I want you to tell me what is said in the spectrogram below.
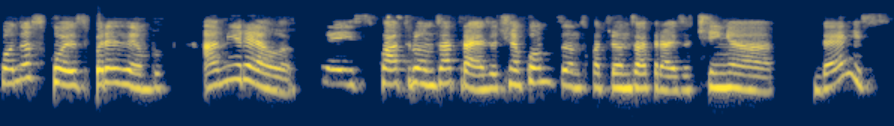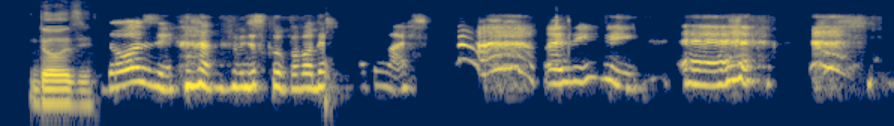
quando as coisas, por exemplo, a Mirella, fez quatro anos atrás. Eu tinha quantos anos quatro anos atrás? Eu tinha dez? Doze. Doze? Desculpa, vou deixar mais. Mas, enfim. É...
